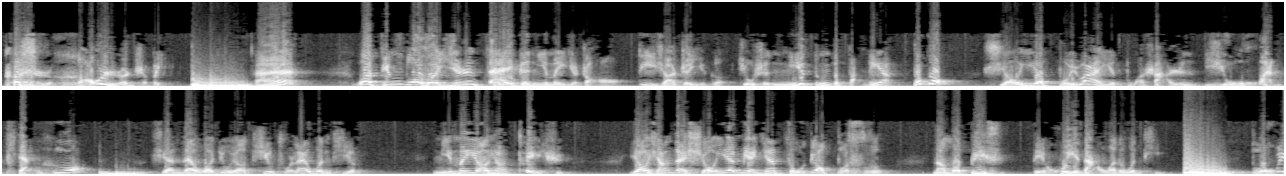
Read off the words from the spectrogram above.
可是好惹之辈。哎。我顶多说一人再跟你们一招，地下这一个就是你等的榜样。不过小爷不愿意多杀人，有患天和。现在我就要提出来问题了：你们要想退去，要想在小爷面前走掉不死，那么必须得回答我的问题。不回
